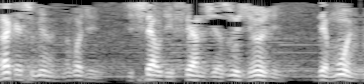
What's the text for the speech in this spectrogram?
Será que é isso mesmo? Negócio de, de céu, de inferno, de Jesus, de anjo, de demônio.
